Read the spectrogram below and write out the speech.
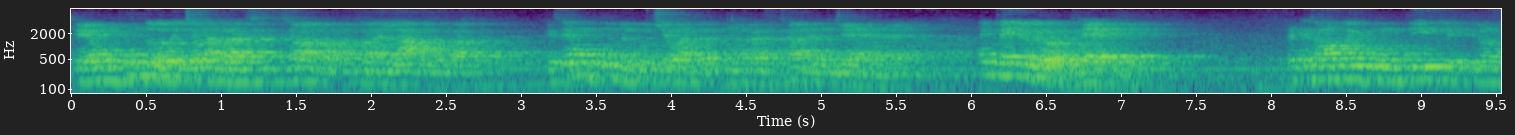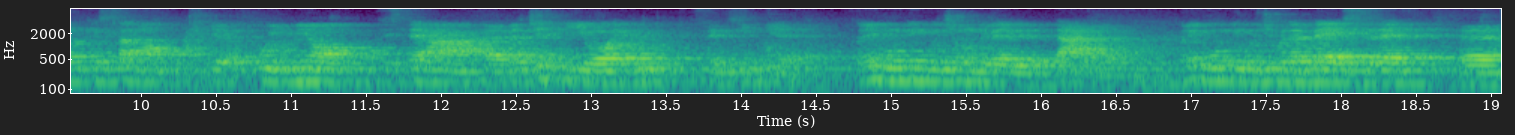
Cioè è un punto dove c'è una transizione tra una zona e l'altra, che se è un punto in cui c'è una, una transizione del genere, è meglio che lo riservi, perché sono quei punti che, che stanno, a cui il mio sistema eh, percettivo è più sensibile. Sono i punti in cui c'è un livello di dettaglio, sono i punti in cui ci potrebbe essere eh,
